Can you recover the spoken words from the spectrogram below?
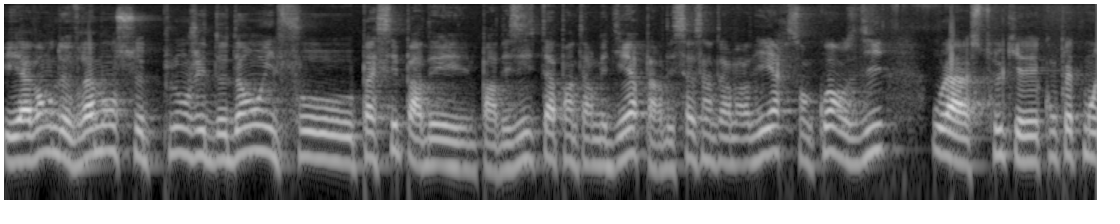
Et avant de vraiment se plonger dedans, il faut passer par des, par des étapes intermédiaires, par des sas intermédiaires, sans quoi on se dit Oula, ce truc est complètement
